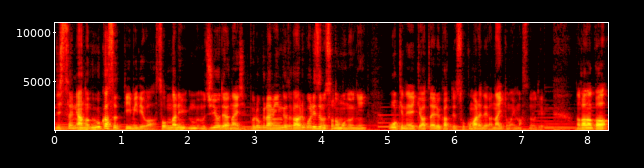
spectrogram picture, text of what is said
実際にあの動かすっていう意味ではそんなに重要ではないし、プログラミングとかアルゴリズムそのものに大きな影響を与えるかってそこまでではないと思いますので、なかなか、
